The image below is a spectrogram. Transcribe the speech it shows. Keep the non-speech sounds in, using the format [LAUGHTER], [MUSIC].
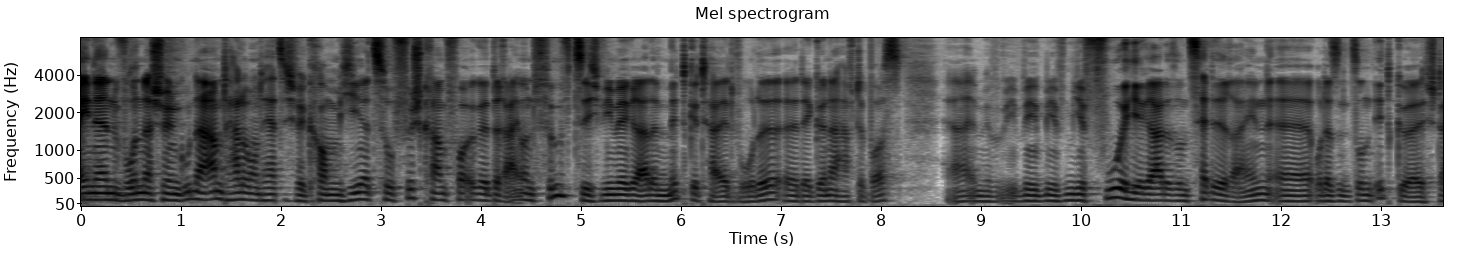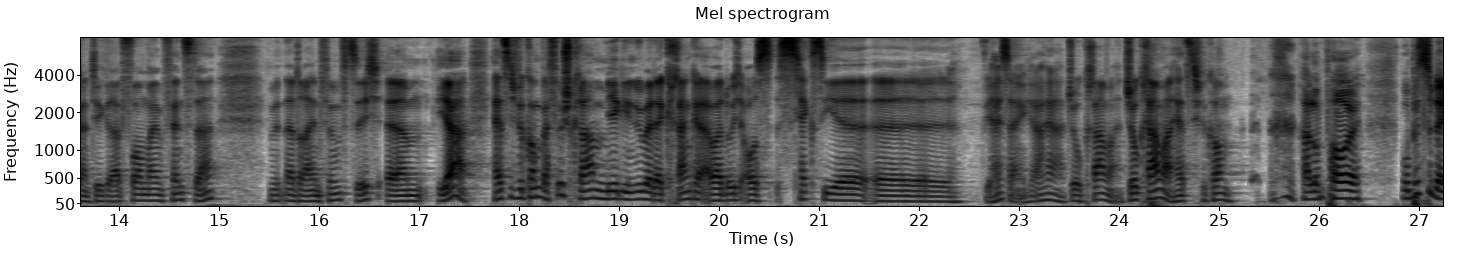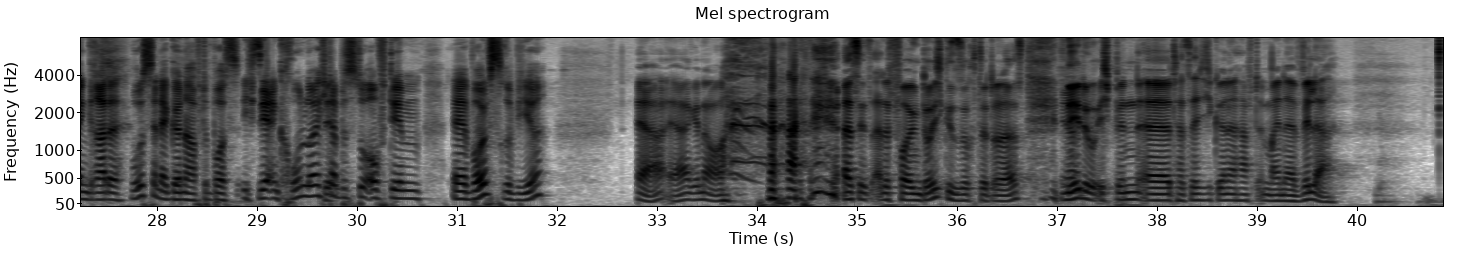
Einen wunderschönen guten Abend, hallo und herzlich willkommen hier zu Fischkram Folge 53, wie mir gerade mitgeteilt wurde, äh, der gönnerhafte Boss. Ja, mir, mir, mir, fuhr hier gerade so ein Zettel rein äh, oder so, ein It-Girl stand hier gerade vor meinem Fenster mit einer 53. Ähm, ja, herzlich willkommen bei Fischkram. Mir gegenüber der kranke, aber durchaus sexy, äh, wie heißt er eigentlich? Ach ja, Joe Kramer. Joe Kramer, herzlich willkommen. [LAUGHS] Hallo Paul. Wo bist du denn gerade? Wo ist denn der gönnerhafte Boss? Ich sehe einen Kronleuchter. Bist du auf dem äh, Wolfsrevier? Ja, ja, genau. [LAUGHS] Hast du jetzt alle Folgen durchgesuchtet, oder was? Ja. Nee, du, ich bin äh, tatsächlich gönnerhaft in meiner Villa.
